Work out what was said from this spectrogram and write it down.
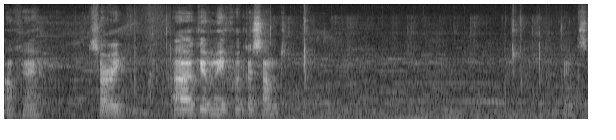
Okay, sorry. Uh, give me a quick assumption. Thanks.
